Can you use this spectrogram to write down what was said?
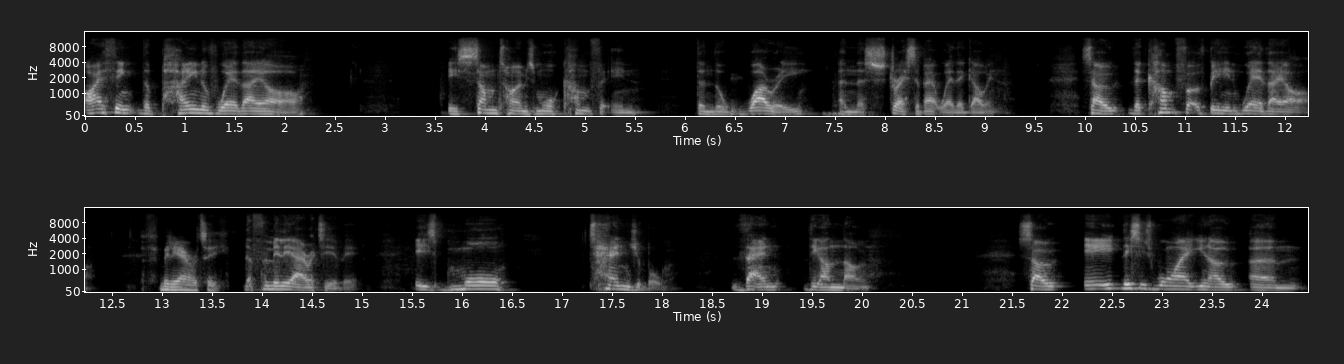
I think the pain of where they are is sometimes more comforting than the hmm. worry and the stress about where they're going. So the comfort of being where they are, the Familiarity. the familiarity of it is more tangible than the unknown. So it, this is why, you know, um,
